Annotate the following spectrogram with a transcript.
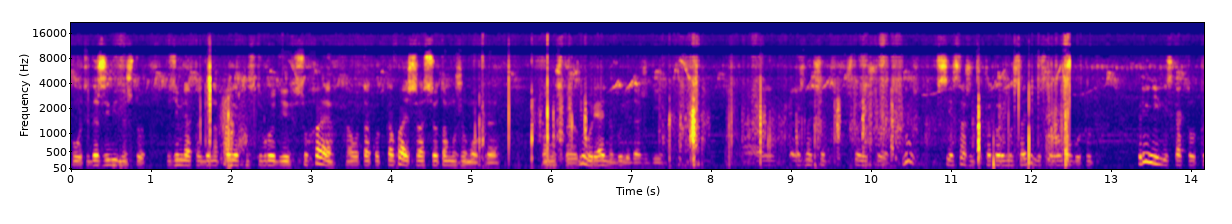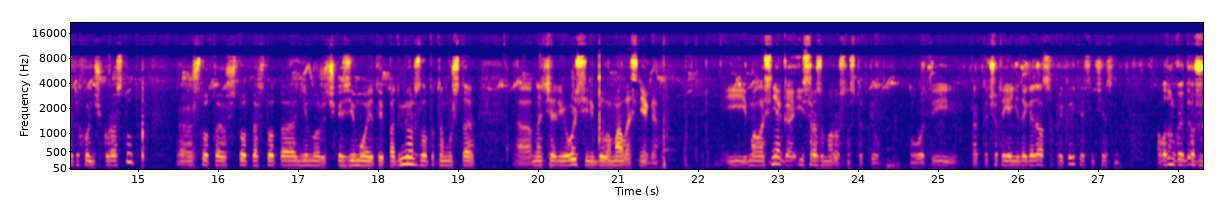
Вот, и даже видно, что земля как бы на поверхности вроде сухая, а вот так вот копаешь, раз все там уже мокрое. Потому что, ну, реально были дожди. А, Значит, что еще? Ну, все саженцы, которые мы садили, слава богу, тут принялись, как-то вот потихонечку растут. Э, Что-то, что-то, что-то немножечко зимой это и подмерзло, потому что э, в начале осени было мало снега. И мало снега, и сразу мороз наступил. Вот, и как-то что-то я не догадался прикрыть, если честно. А потом, когда уже,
